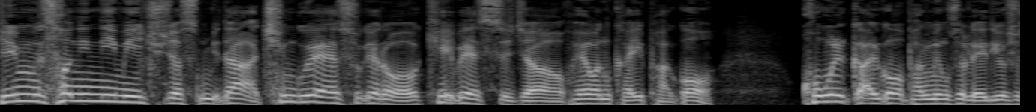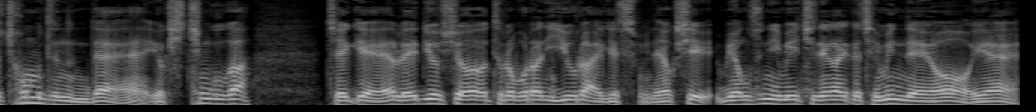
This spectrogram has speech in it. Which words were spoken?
김선희님이 주셨습니다. 친구의 소개로 KBS 저 회원 가입하고 콩을 깔고 박명수 라디오쇼 처음 듣는데 역시 친구가 제게 라디오쇼 들어보라는 이유를 알겠습니다. 역시 명수님이 진행하니까 재밌네요. 예.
